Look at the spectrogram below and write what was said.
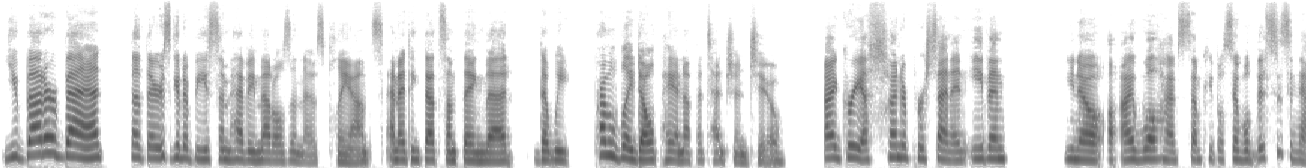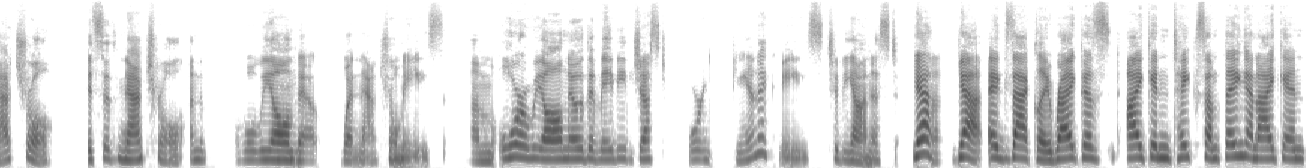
you better bet that there's going to be some heavy metals in those plants. And I think that's something that that we probably don't pay enough attention to. I agree a hundred percent. And even, you know, I will have some people say, well, this is natural. It says natural. And well, we all know what natural means. Um, or we all know that maybe just organic means, to be honest. Yeah, uh, yeah, exactly. Right. Because I can take something and I can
